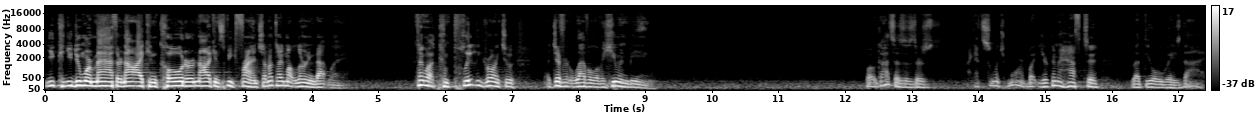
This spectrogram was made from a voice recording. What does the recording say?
you can you do more math or now I can code or now I can speak French. I'm not talking about learning that way. I'm talking about completely growing to a different level of a human being. But what God says is there's I got so much more, but you're going to have to let the old ways die.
